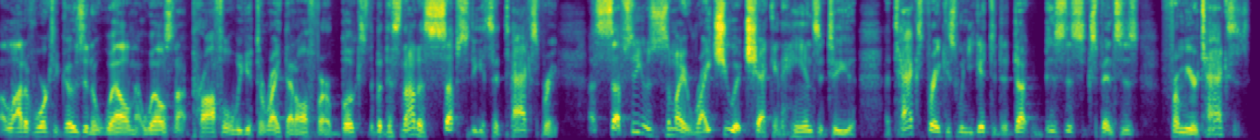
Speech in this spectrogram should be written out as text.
a lot of work that goes in a well and that well's not profitable, we get to write that off of our books. But that's not a subsidy, it's a tax break. A subsidy is somebody writes you a check and hands it to you. A tax break is when you get to deduct business expenses from your taxes.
